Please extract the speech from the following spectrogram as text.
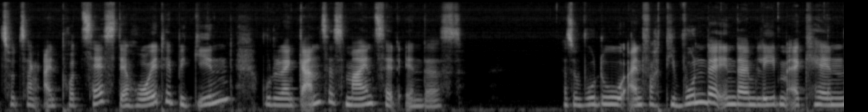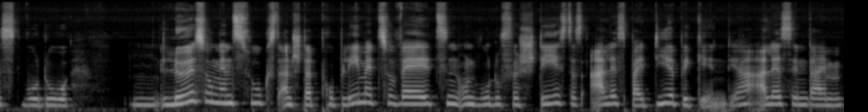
sozusagen ein Prozess, der heute beginnt, wo du dein ganzes Mindset änderst. Also wo du einfach die Wunder in deinem Leben erkennst, wo du hm, Lösungen suchst, anstatt Probleme zu wälzen und wo du verstehst, dass alles bei dir beginnt. Ja, alles in deinem,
